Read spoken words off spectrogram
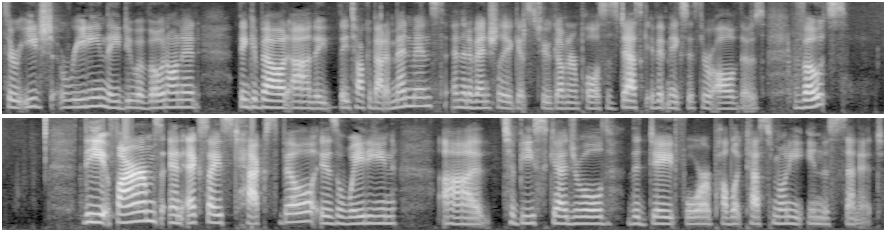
Through each reading, they do a vote on it. Think about, uh, they, they talk about amendments, and then eventually it gets to Governor Polis's desk if it makes it through all of those votes. The firearms and excise tax bill is awaiting uh, to be scheduled the date for public testimony in the Senate.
